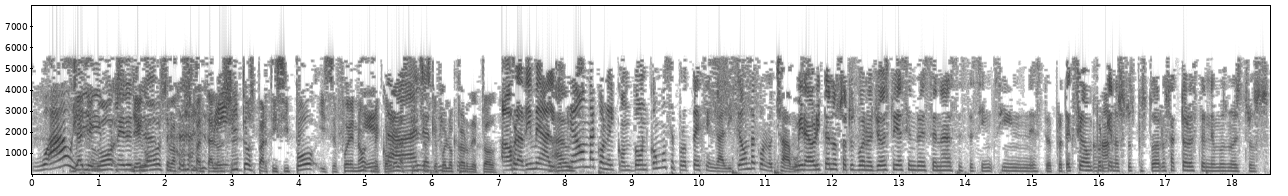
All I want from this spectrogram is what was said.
Wow. Ya llegó, llegó, se bajó sus pantaloncitos, participó y se fue, ¿no? ¿Qué Me cobró las tal, pizzas, que fue lo peor de todo. Ahora dime algo, Ouch. ¿qué onda con el condón? ¿Cómo se protegen, Gali? ¿Qué onda con los chavos? Mira, ahorita nosotros, bueno, yo estoy haciendo escenas este, sin, sin este, protección porque nosotros, pues todos los actores tenemos nuestros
